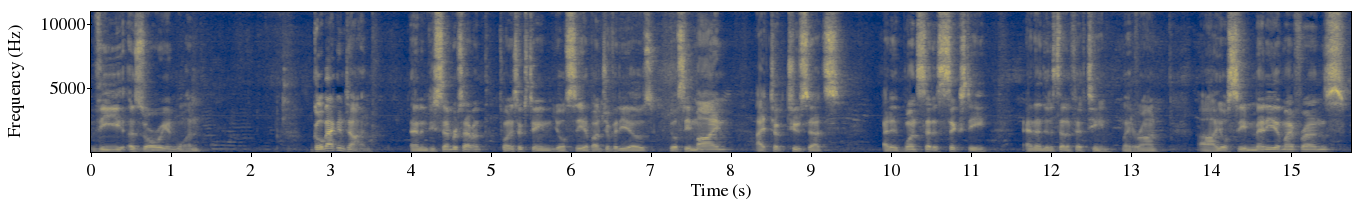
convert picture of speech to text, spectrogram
the Azorean one. Go back in time, and in December 7th, 2016, you'll see a bunch of videos. You'll see mine. I took two sets. I did one set of 60 and then did a set of 15 later on. Uh, you'll see many of my friends.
